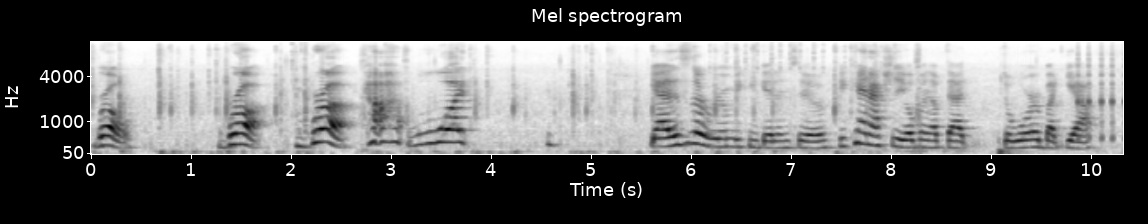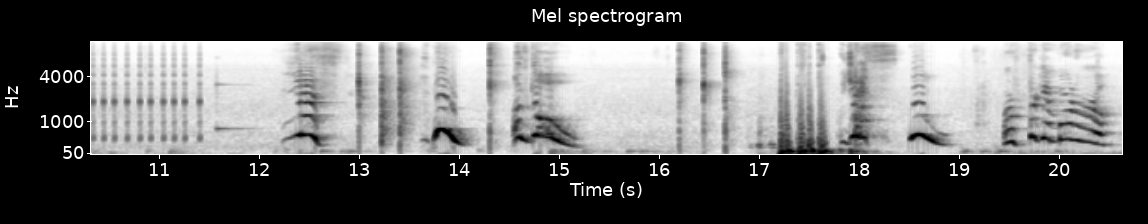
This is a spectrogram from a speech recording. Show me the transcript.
Bro. Bruh. Bruh. what? Yeah, this is a room we can get into. You can't actually open up that door, but yeah. Yes! Woo! Let's go! Yes! Woo! We're freaking murderer! Frick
